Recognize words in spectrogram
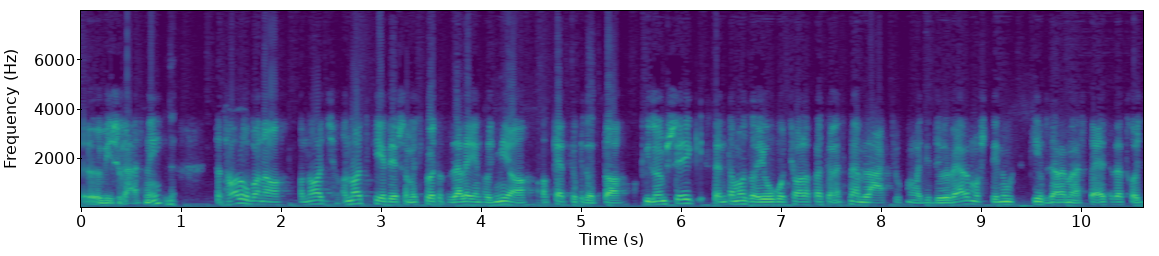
ö, vizsgázni. Tehát valóban a, a, nagy, a nagy kérdés, amit föltett az elején, hogy mi a, a kettő között a különbség, szerintem az a jó, hogyha alapvetően ezt nem látjuk majd idővel. Most én úgy képzelem el ezt a helyzetet, hogy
